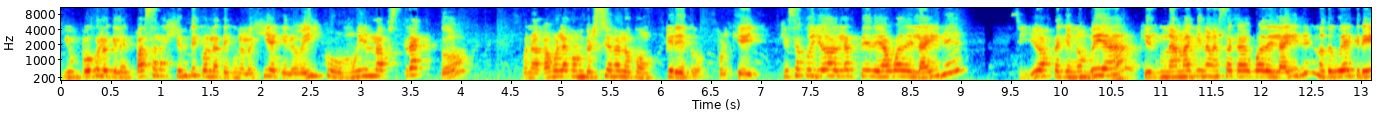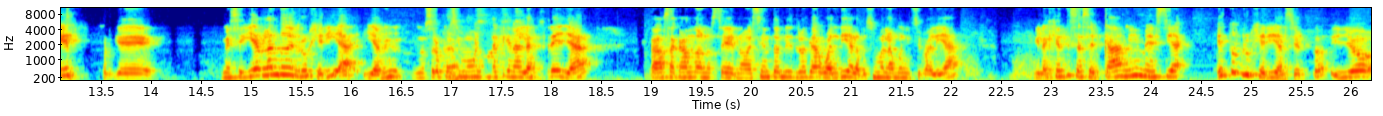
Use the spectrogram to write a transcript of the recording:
y un poco lo que les pasa a la gente con la tecnología, que lo veis como muy en lo abstracto, bueno, hagamos la conversión a lo concreto, porque ¿qué saco yo de hablarte de agua del aire? Si yo hasta que no vea que una máquina me saca agua del aire, no te voy a creer, porque me seguía hablando de brujería, y a mí, nosotros pusimos una máquina en la estrella, estaba sacando, no sé, 900 litros de agua al día, la pusimos en la municipalidad, y la gente se acercaba a mí y me decía, esto es brujería, ¿cierto? Y yo,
